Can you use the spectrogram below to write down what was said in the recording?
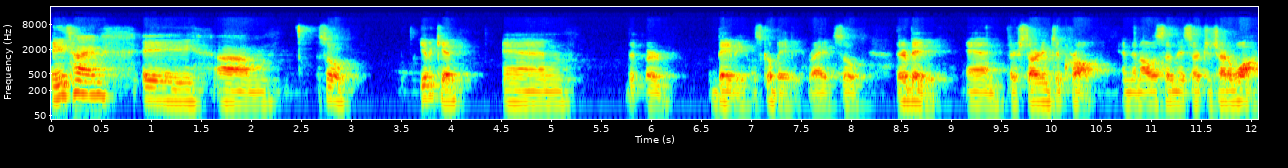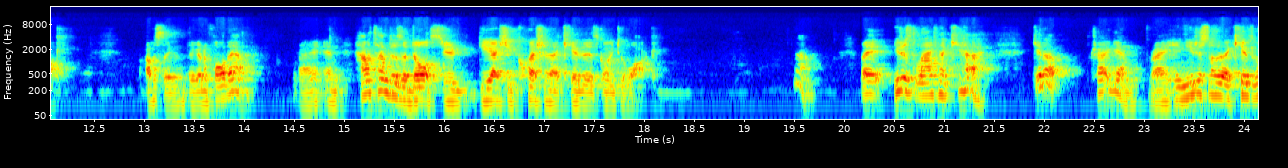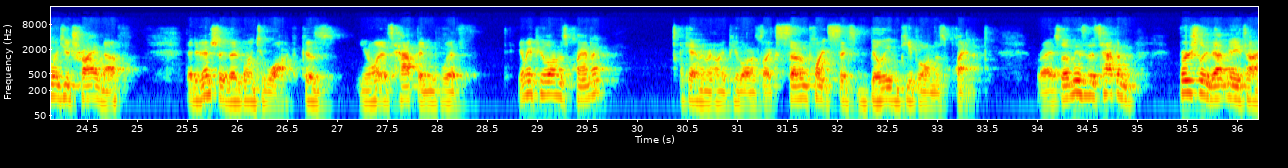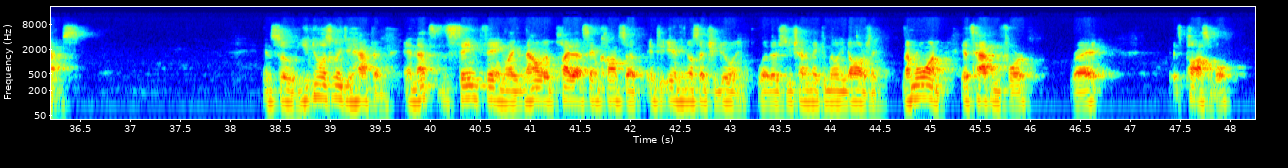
Anytime a um, so you have a kid and the, or baby, let's go baby, right? So they're a baby and they're starting to crawl, and then all of a sudden they start to try to walk. Obviously, they're going to fall down. Right? And how many times as adults do you, do you actually question that kid that is going to walk? No, right? You just laugh like, yeah, get up, try again, right? And you just know that kid's going to try enough that eventually they're going to walk because you know what? It's happened with, how many people on this planet? I can't remember how many people are. It's like 7.6 billion people on this planet, right? So that means it's happened virtually that many times. And so you know what's going to happen. And that's the same thing. Like now apply that same concept into anything else that you're doing, whether it's you trying to make a million dollars. Like number one, it's happened for, right? It's possible.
